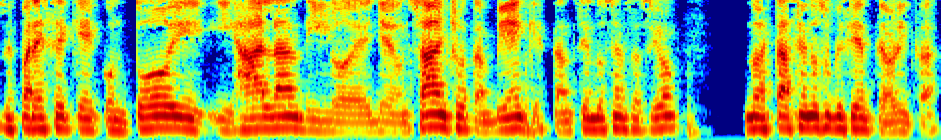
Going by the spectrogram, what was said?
Entonces parece que con todo y, y Haaland y lo de Jadon Sancho también, que están siendo sensación, no está siendo suficiente ahorita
